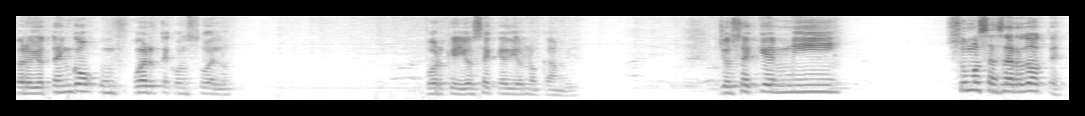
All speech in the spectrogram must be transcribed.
Pero yo tengo un fuerte consuelo. Porque yo sé que Dios no cambia. Yo sé que mi sumo sacerdote,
